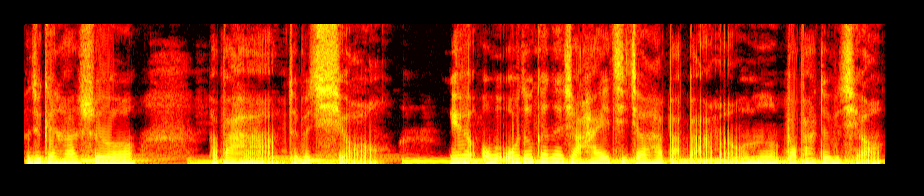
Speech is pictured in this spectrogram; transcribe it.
我就跟他说：“爸爸，对不起哦，因为我我都跟着小孩一起叫他爸爸嘛。我说爸爸，对不起哦，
